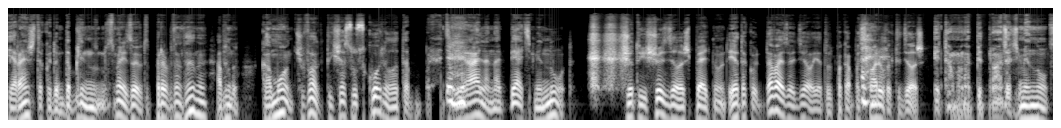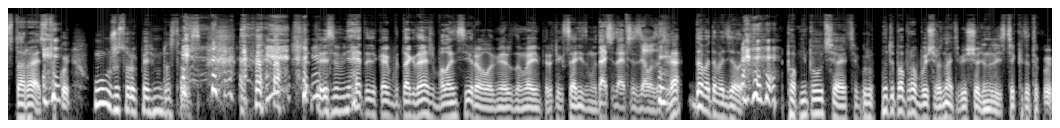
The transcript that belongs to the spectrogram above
я раньше такой думаю, да блин, ну смотри, Зоя, тут... а потом, come on, чувак, ты сейчас ускорил это, блядь, реально на пять минут что ты еще сделаешь 5 минут? И я такой, давай, Зоя, делай, я тут пока посмотрю, как ты делаешь. И там она 15 минут старается. Такой, уже 45 минут осталось. То есть у меня это как бы так, знаешь, балансировало между моим перфекционизмом. Дай сюда, я все сделаю за тебя. Давай, давай, делай. Пап, не получается. Я говорю, ну ты попробуй еще раз, на тебе еще один листик. И ты такой,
